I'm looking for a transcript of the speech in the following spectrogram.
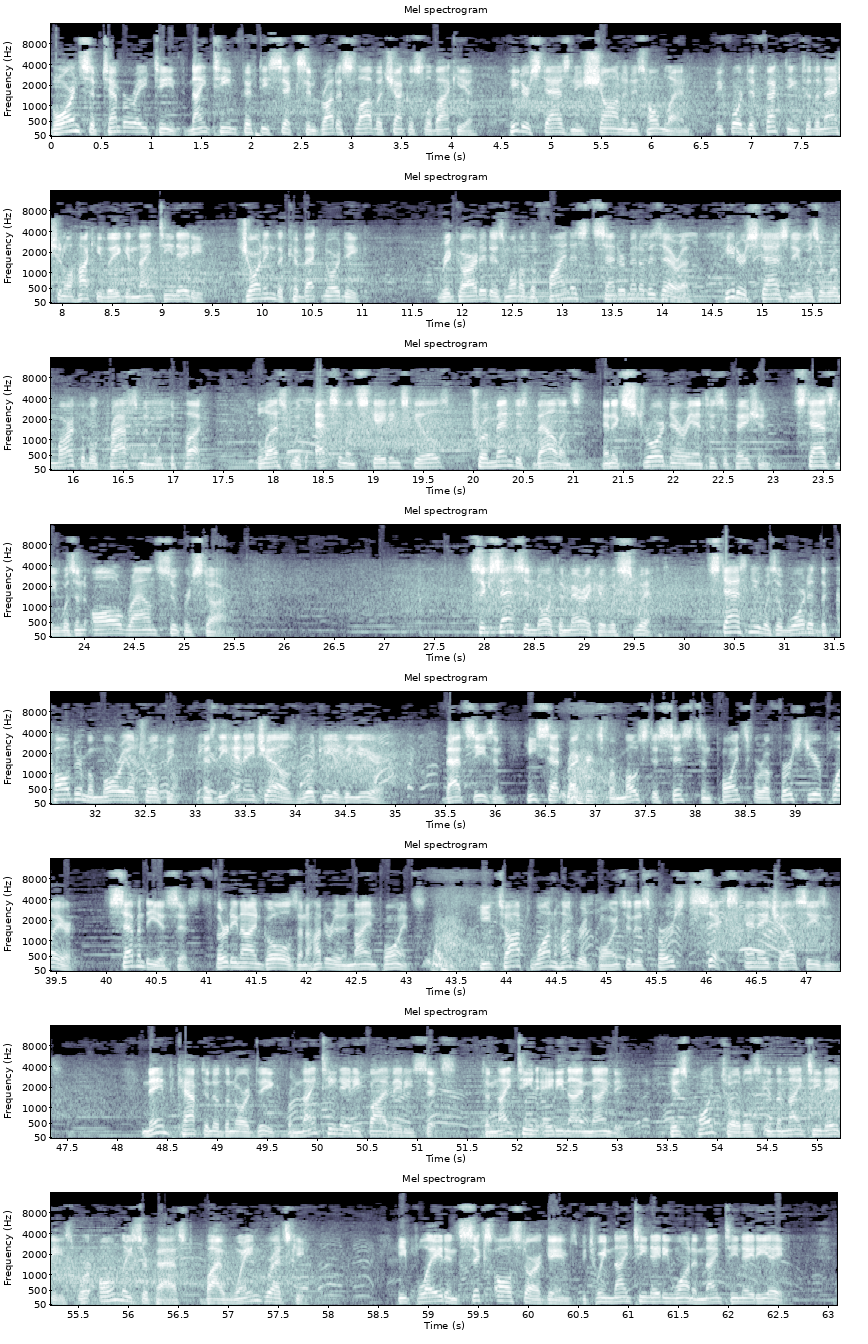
Born September 18, 1956 in Bratislava, Czechoslovakia, Peter Stastny shone in his homeland before defecting to the National Hockey League in 1980, joining the Quebec Nordique. Regarded as one of the finest centermen of his era, Peter Stastny was a remarkable craftsman with the puck, blessed with excellent skating skills, tremendous balance, and extraordinary anticipation. Stastny was an all-round superstar. Success in North America was swift. Stastny was awarded the Calder Memorial Trophy as the NHL's Rookie of the Year. That season, he set records for most assists and points for a first-year player. 70 assists, 39 goals, and 109 points. He topped 100 points in his first six NHL seasons. Named captain of the Nordique from 1985-86 to 1989-90, his point totals in the 1980s were only surpassed by Wayne Gretzky. He played in six All-Star games between 1981 and 1988,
